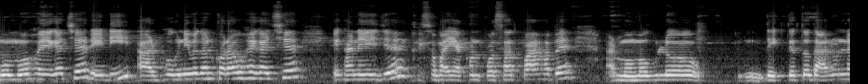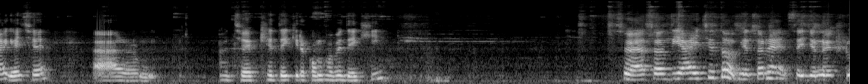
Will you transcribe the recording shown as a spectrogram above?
মোমো হয়ে গেছে রেডি আর ভোগ নিবেদন করাও হয়ে গেছে। এখানে এই যে সবাই এখন প্রসাদ পাওয়া হবে। আর মোমোগুলো দেখতে তো দারুণ লাগেছে। আর হচ্ছে খেতে কীরকম হবে দেখি। সয়া সস দেওয়া হয়েছে তো ভেতরে, সেই জন্য একটু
